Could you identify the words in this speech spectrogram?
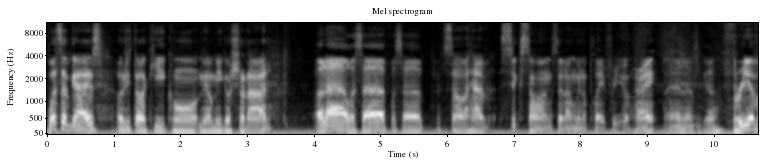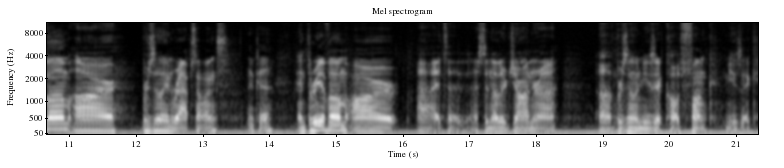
What's up, guys? Hoje estou aqui com meu amigo Sharad. Hola, what's up? What's up? So I have six songs that I'm gonna play for you. All right. All right, let's go. Three of them are Brazilian rap songs, Okay. and three of them are uh, it's a it's another genre of Brazilian music called funk music.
